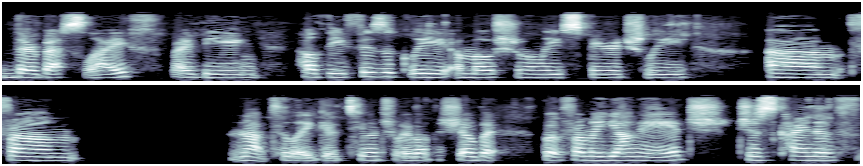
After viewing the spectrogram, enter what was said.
their best life by being healthy physically, emotionally, spiritually, um, from not to like give too much away about the show, but but from a young age, just kind of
